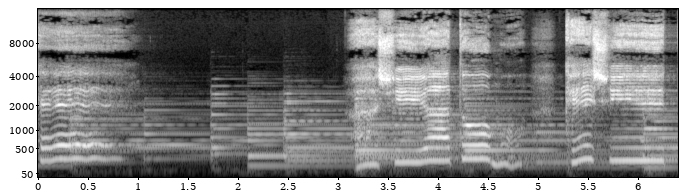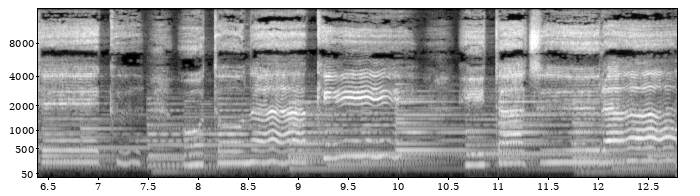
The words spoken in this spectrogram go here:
て。足跡も消してく大人きいたずら。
